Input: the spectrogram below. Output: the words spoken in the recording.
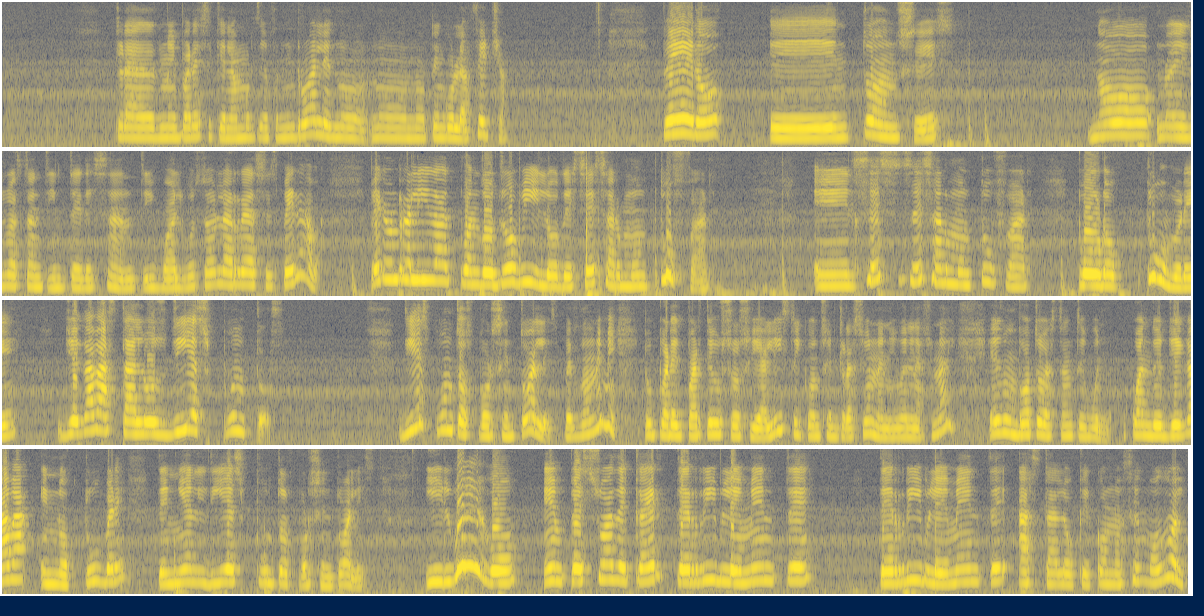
Tras, me parece que la muerte de Fernández Ruales, no, no, tengo la fecha. Pero eh, entonces no, no es bastante interesante. Igual Gustavo Larrea se esperaba. Pero en realidad cuando yo vi lo de César Montúfar, el César Montúfar por octubre llegaba hasta los 10 puntos. 10 puntos porcentuales, perdóneme, pero para el Partido Socialista y Concentración a nivel nacional es un voto bastante bueno. Cuando llegaba en octubre tenían 10 puntos porcentuales. Y luego empezó a decaer terriblemente, terriblemente hasta lo que conocemos hoy.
